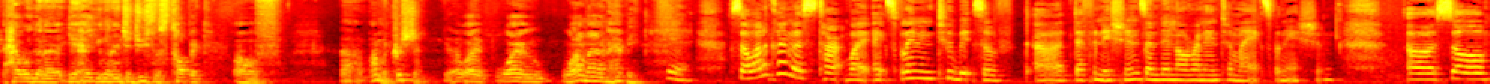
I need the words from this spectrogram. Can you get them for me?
how we're gonna yeah, how you're gonna introduce this topic of uh, I'm a Christian. You know, why why why am I unhappy? Yeah. So I want to kind of start by explaining two bits of uh, definitions, and then I'll run into my explanation. Uh, so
